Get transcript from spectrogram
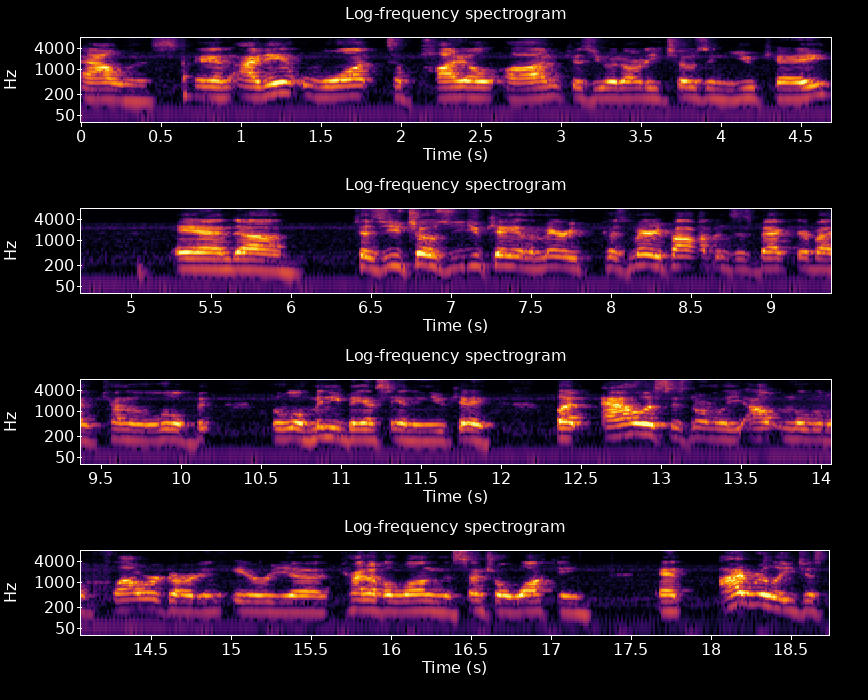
Alice. And I didn't want to pile on because you had already chosen UK. And because um, you chose the UK and the Mary, because Mary Poppins is back there by kind of the little bit, the little mini bandstand in UK. But Alice is normally out in the little flower garden area, kind of along the central walking. And I really just,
